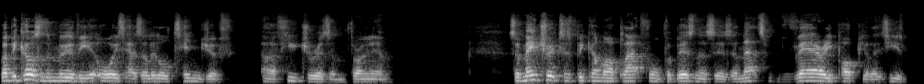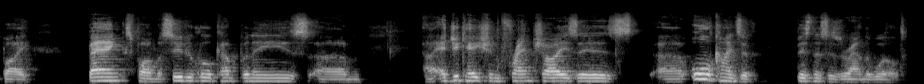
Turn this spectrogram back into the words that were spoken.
But because of the movie, it always has a little tinge of uh, futurism thrown in. So Matrix has become our platform for businesses, and that's very popular. It's used by banks, pharmaceutical companies, um, uh, education franchises, uh, all kinds of businesses around the world.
